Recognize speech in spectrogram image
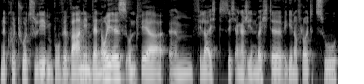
eine Kultur zu leben, wo wir wahrnehmen, wer neu ist und wer ähm, vielleicht sich engagieren möchte. Wir gehen auf Leute zu.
